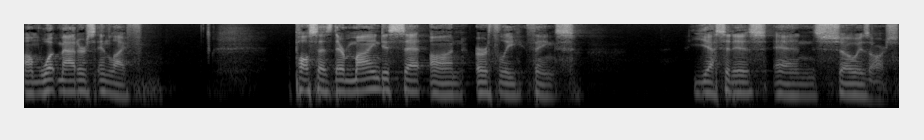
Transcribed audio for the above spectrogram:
On what matters in life. Paul says their mind is set on earthly things. Yes, it is, and so is ours.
